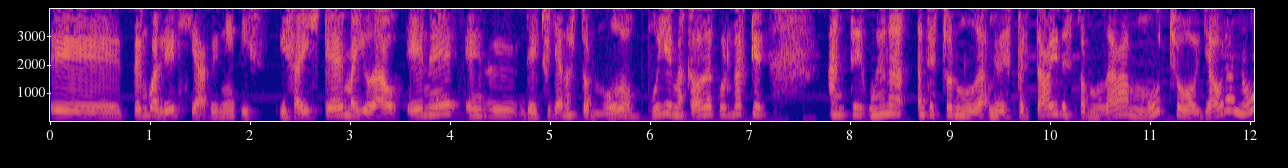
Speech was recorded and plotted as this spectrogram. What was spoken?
eh, tengo alergia, rinitis. ¿Y sabéis qué? Me ha ayudado N. El, de hecho, ya no estornudo. Oye, me acabo de acordar que antes, una, antes estornuda, me despertaba y destornudaba mucho y ahora no.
